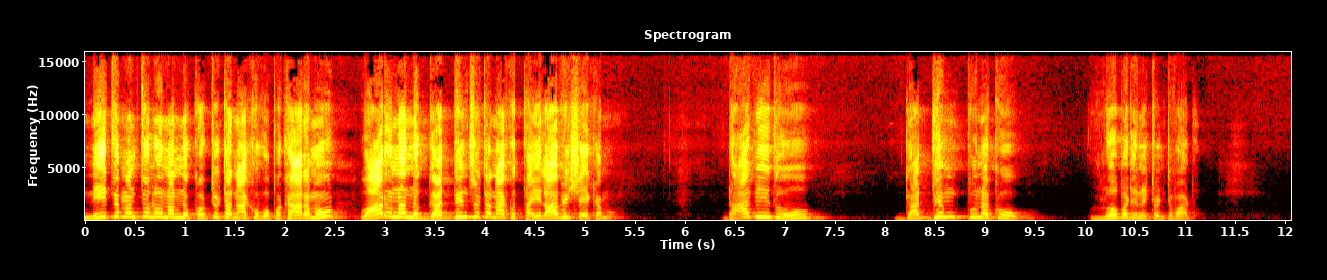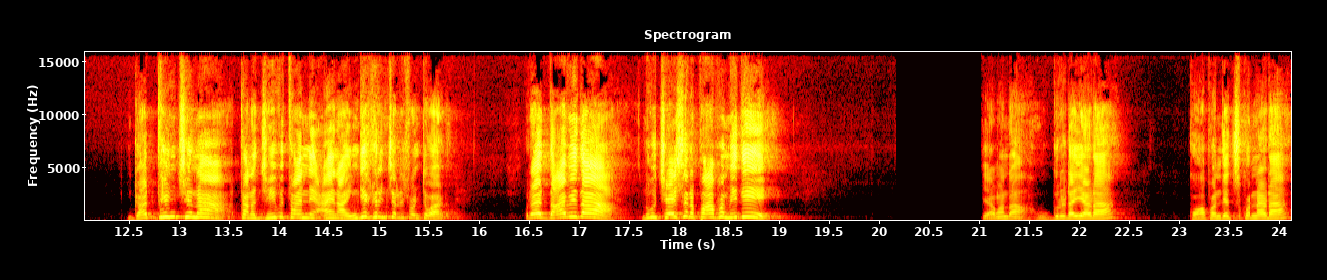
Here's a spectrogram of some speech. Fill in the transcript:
నీతిమంతులు నన్ను కొట్టుట నాకు ఉపకారము వారు నన్ను గద్దించుట నాకు తైలాభిషేకము. దావీదు గద్దింపునకు లోబడినటువంటి వాడు. గద్దించిన తన జీవితాన్ని ఆయన అంగీకరించినటువంటి వాడు. రే దావిదా నువ్వు చేసిన పాపం ఇది. ఏమన్నా ఉగ్రుడయ్యాడా? కోపం తెచ్చుకున్నాడా?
